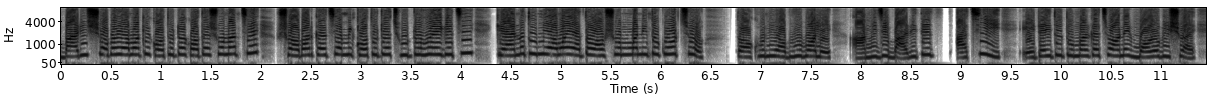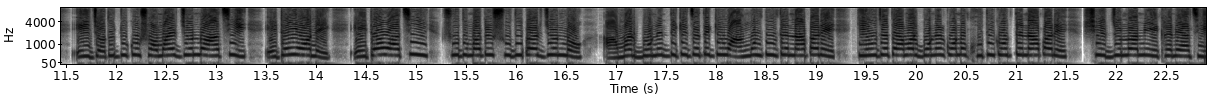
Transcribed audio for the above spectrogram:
বাড়ির সবাই আমাকে কতটা কথা শোনাচ্ছে? সবার কাছে আমি কতটা ছোট হয়ে গেছি? কেন তুমি আমায় এত অসম্মানিত করছ? তখনই অভ্র বলে, আমি যে বাড়িতে আছি, এটাই তো তোমার কাছে অনেক বড় বিষয়। এই যতটুকু সময়ের জন্য আছি, এটাই অনেক। এটাও আছি শুধুমাত্র সুদীপার জন্য। আমার বোনের দিকে যাতে কেউ আঙুল তুলতে না পারে, কেউ যাতে আমার বোনের কোনো ক্ষতি করতে না পারে, সেজন্য আমি এখানে আছি।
